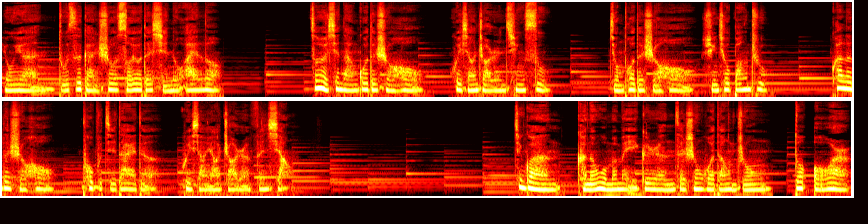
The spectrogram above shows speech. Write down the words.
永远独自感受所有的喜怒哀乐，总有些难过的时候。会想找人倾诉，窘迫的时候寻求帮助，快乐的时候迫不及待的会想要找人分享。尽管可能我们每一个人在生活当中都偶尔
